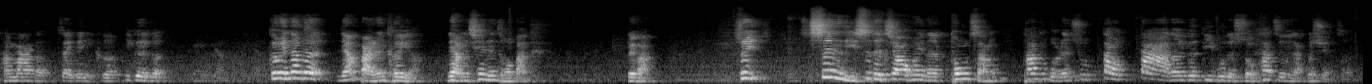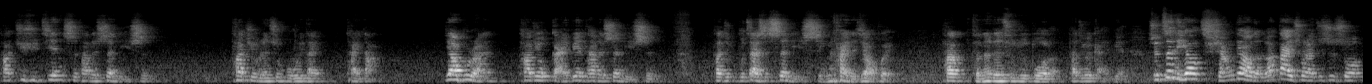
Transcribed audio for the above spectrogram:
他妈的再给你喝，一个一个。各位，那个两百人可以了，两千人怎么办？对吧？所以圣礼式的教会呢，通常他如果人数到大到一个地步的时候，他只有两个选择：他继续坚持他的圣礼式，他就人数不会太太大；要不然他就改变他的圣礼式，他就不再是圣礼形态的教会，他可能人数就多了，他就会改变。所以这里要强调的，要带出来就是说，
